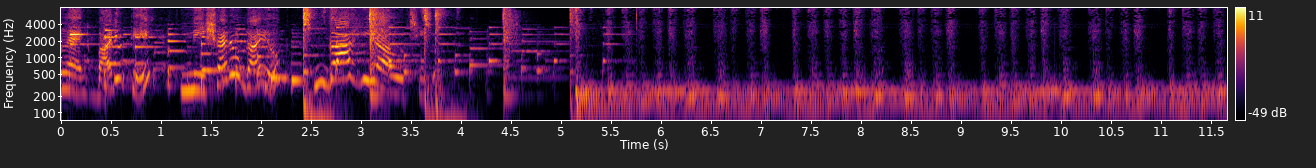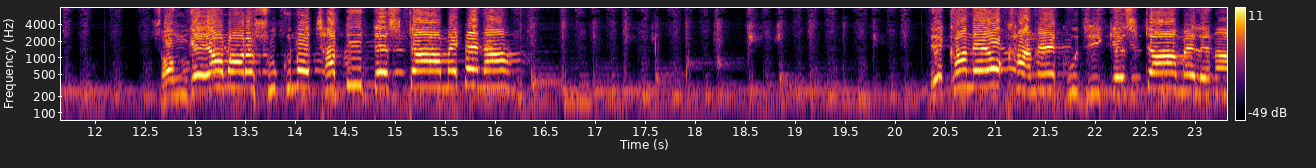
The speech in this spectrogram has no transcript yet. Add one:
কোনো এক বাড়িতে নেশারও গায়ক গাহিয়া উঠিল। সঙ্গে আমার শুকনো ছাতি তেষ্টা মেটে না। এখানে ওখানে খুঁজি কেষ্টা মেলে না।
